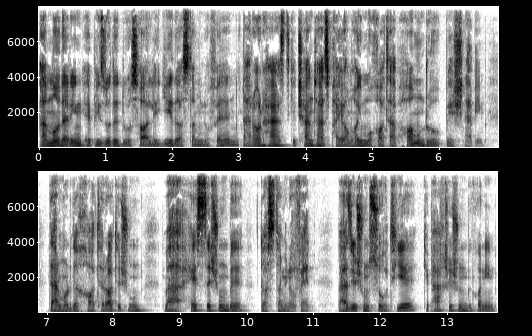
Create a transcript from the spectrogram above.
اما در این اپیزود دو سالگی داستامینوفن قرار هست که چند تا از پیام های مخاطب هامون رو بشنویم در مورد خاطراتشون و حسشون به داستامینوفن. بعضیشون صوتیه که پخششون می‌کنیم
